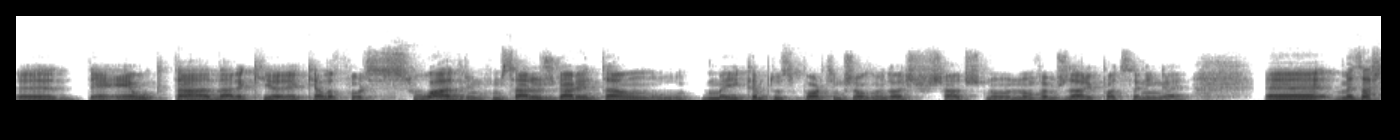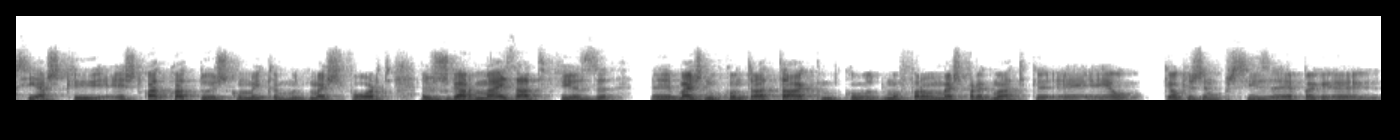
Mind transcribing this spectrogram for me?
eh, é, é o que está a dar aqui aquela força. Se o Adriano começar a jogar, então o meio campo do Sporting jogam de olhos fechados, não, não vamos dar hipótese a ninguém. Eh, mas acho que sim, acho que este 4-4-2 com um meio campo muito mais forte, a jogar mais à defesa, eh, mais no contra-ataque, com- de uma forma mais pragmática, é, é o, é o que a gente precisa. É para- é-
